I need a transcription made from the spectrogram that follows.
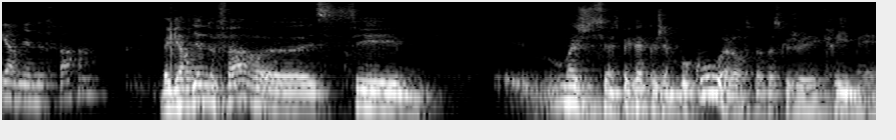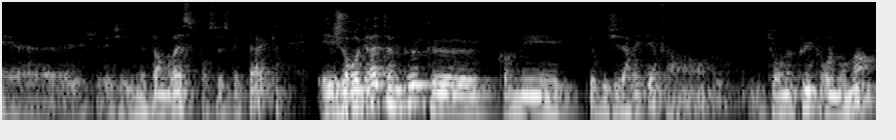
Gardien de phare hein ben, Gardien de phare, euh, c'est. Moi, c'est un spectacle que j'aime beaucoup. Alors, c'est pas parce que je l'ai écrit, mais euh, j'ai une tendresse pour ce spectacle. Et je regrette un peu que qu'on ait été obligé d'arrêter. Enfin, il ne tourne plus pour le moment.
